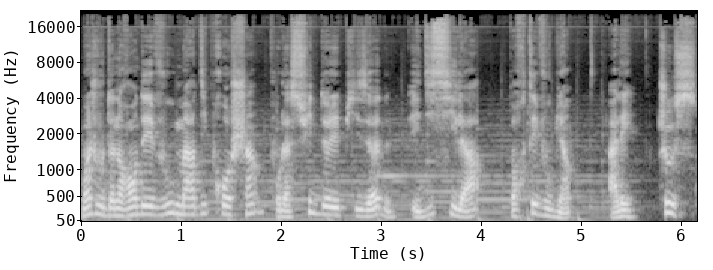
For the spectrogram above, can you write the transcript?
Moi, je vous donne rendez-vous mardi prochain pour la suite de l'épisode. Et d'ici là, portez-vous bien. Allez, tchuss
